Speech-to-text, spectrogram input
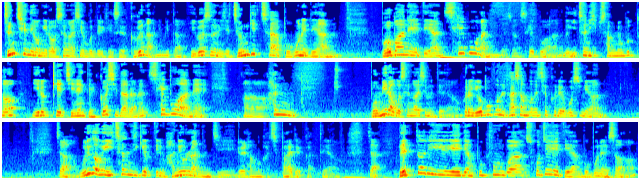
전체 내용이라고 생각하시는 분들이 계세요. 그건 아닙니다. 이것은 이제 전기차 부분에 대한 법안에 대한 세부안인 거죠. 세부안. 2023년부터 그 이렇게 진행될 것이다라는 세부안에 어, 한 범위라고 생각하시면 돼요. 그럼 이 부분을 다시 한번 체크를 해 보시면 자 우리가 왜 2차전지 기업들이 많이 올랐는지를 한번 같이 봐야 될 것 같아요 자 배터리에 대한 부품과 소재에 대한 부분에서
